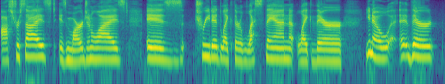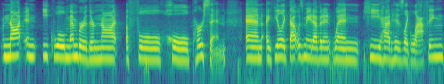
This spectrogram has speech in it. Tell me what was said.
ostracized, is marginalized, is treated like they're less than, like they're, you know, eh, they're not an equal member. They're not a full, whole person. And I feel like that was made evident when he had his like laughing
